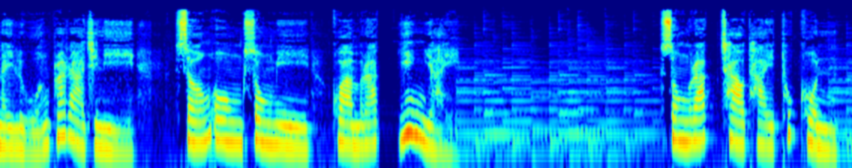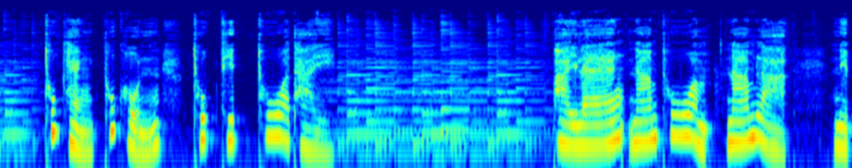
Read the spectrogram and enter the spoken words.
ในหลวงพระราชินี สององค์ทรงมีความรักยิ่งใหญ่ ทรงรักชาวไทยทุกคน ทุกแห่งทุกหน ทุกทิศทั่วไทย ภัยแล้ง น้ำท่วม น้ำหลาก เหน็บ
